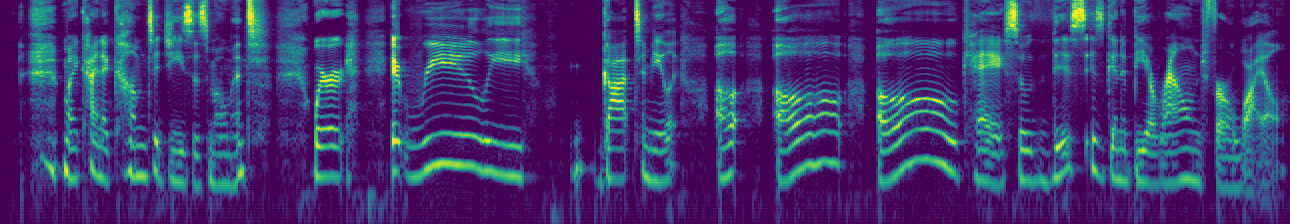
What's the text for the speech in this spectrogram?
my kind of come to Jesus moment where it really got to me like oh oh okay so this is going to be around for a while.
